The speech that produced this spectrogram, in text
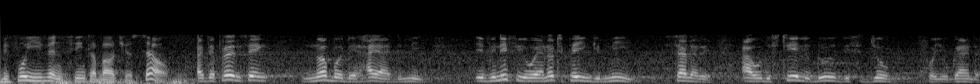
before you even think about yourself. At the president saying, nobody hired me. Even if you were not paying me salary, I would still do this job for Uganda.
